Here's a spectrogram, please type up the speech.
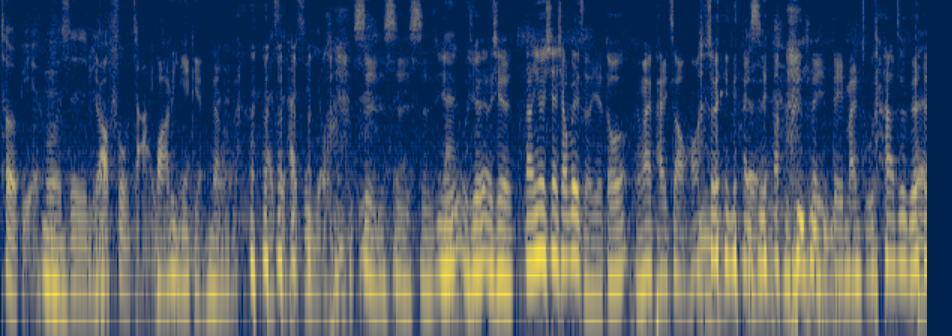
特别，或者是比较复杂一点、华丽一点这样的，还是还是有。是 是是，因为我觉得，而且当然，因为现在消费者也都很爱拍照哈，所以你还是要得得满足他这个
